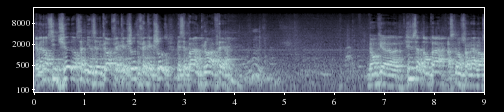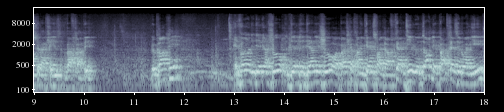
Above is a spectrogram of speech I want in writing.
Et maintenant, si Dieu, dans sa miséricorde, fait quelque chose, il fait quelque chose, mais ce n'est pas un plan à faire. Donc, euh, ne s'attend pas à ce que l'on soit là lorsque la crise va frapper. Le grand cri, et venant des derniers jours, des derniers jours, page 95, paragraphe 4, dit Le temps n'est pas très éloigné,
